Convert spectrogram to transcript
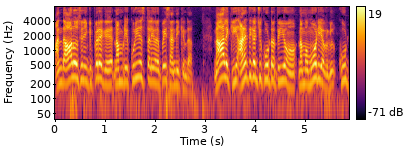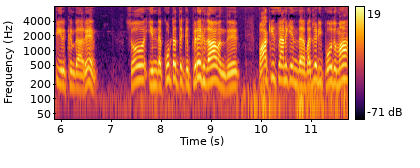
அந்த ஆலோசனைக்கு பிறகு நம்முடைய குடியரசுத் தலைவரை போய் சந்திக்கின்றார். நாளைக்கு அனைத்து கட்சி கூட்டத்தையும் நம்ம மோடி அவர்கள் கூட்டி இருக்கின்றாரு. ஸோ இந்த கூட்டத்துக்கு பிறகுதான் வந்து பாகிஸ்தானுக்கு இந்த பதிலடி போதுமா?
